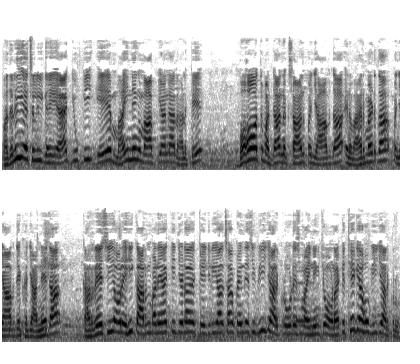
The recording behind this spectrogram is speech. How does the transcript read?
ਬਦਲੀ ਇਸ ਲਈ ਗਏ ਆ ਕਿਉਂਕਿ ਇਹ ਮਾਈਨਿੰਗ ਮਾਫੀਆ ਨਾਲ ਰਲ ਕੇ ਬਹੁਤ ਵੱਡਾ ਨੁਕਸਾਨ ਪੰਜਾਬ ਦਾ এনवायरमेंट ਦਾ, ਪੰਜਾਬ ਦੇ ਖਜ਼ਾਨੇ ਦਾ ਕਰ ਰਹੇ ਸੀ ਔਰ ਇਹੀ ਕਾਰਨ ਬਣਿਆ ਕਿ ਜਿਹੜਾ ਕੇਜਰੀਵਾਲ ਸਾਹਿਬ ਕਹਿੰਦੇ ਸੀ 20000 ਕਰੋੜ ਇਸ ਮਾਈਨਿੰਗ ਚੋਂ ਆਉਣਾ, ਕਿੱਥੇ ਗਿਆ ਉਹ 20000 ਕਰੋੜ?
